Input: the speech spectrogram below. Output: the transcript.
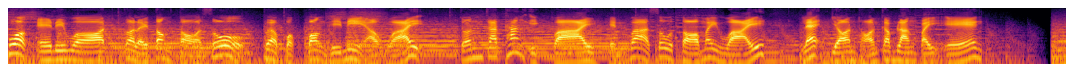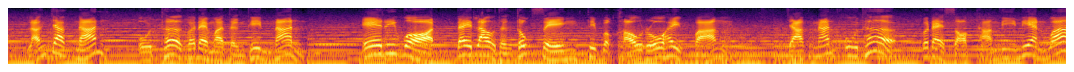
พวกเอริวอร์ดก็เลยต้องต่อสู้เพื่อปกป้องที่นี่เอาไว้ จนกระทั่งอีกฝ่ายเห็นว่าสู้ต่อไม่ไหว และย้อนถอนกำลังไปเอง หลังจากนั้นอูเทอร์ก็ได้มาถึงที่นั่น เอริวอร์ดได้เล่าถึงทุกสิ่งที่พวกเขารู้ให้ฟัง จากนั้นอูเทอร์ก็ได้สอบถามดีเนียนว่า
